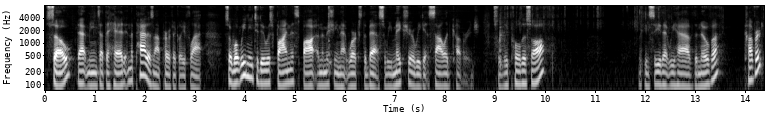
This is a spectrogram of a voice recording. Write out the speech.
So that means that the head and the pad is not perfectly flat. So what we need to do is find this spot on the machine that works the best so we make sure we get solid coverage. So Slowly pull this off. We can see that we have the Nova covered.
